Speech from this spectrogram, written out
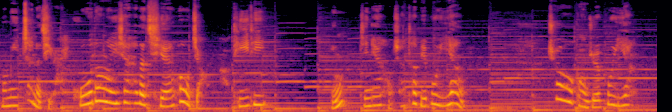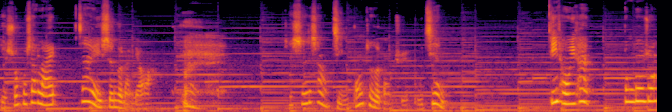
猫咪站了起来，活动了一下它的前后脚，踢一踢。嗯，今天好像特别不一样，就感觉不一样，也说不上来。再伸个懒腰啊，这身上紧绷着的感觉不见了。低头一看，咚咚装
